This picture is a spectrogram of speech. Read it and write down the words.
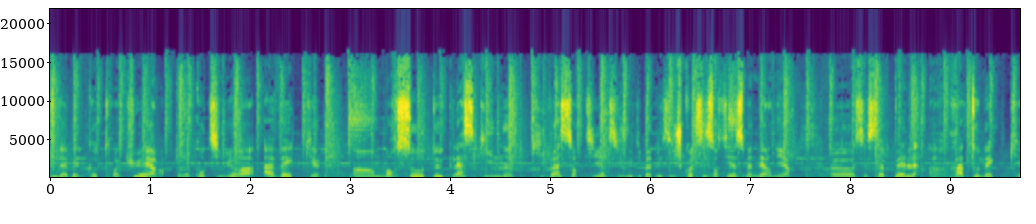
du label Code 3 QR, on continuera avec un morceau de Glaskin qui va sortir, si je vous dis pas de bêtises, je crois que c'est sorti la semaine dernière. Euh, ça s'appelle Ratounek.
